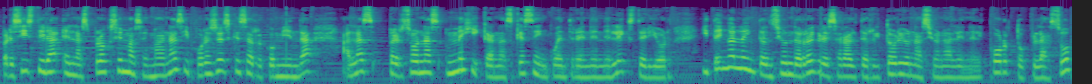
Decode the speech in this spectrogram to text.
persistirá en las próximas semanas y por eso es que se recomienda a las personas mexicanas que se encuentren en el exterior y tengan la intención de regresar al territorio nacional en el corto plazo,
